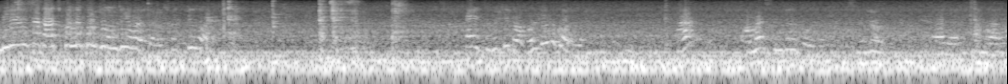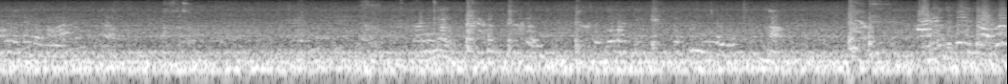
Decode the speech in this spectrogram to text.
মিলেমিশে কাজ করলে খুব জলদি হয়ে যায় সত্যি কথা। এই তুমি কি ডবল ডিম করবে? হ্যাঁ? আমার সিঙ্গেল করবে। না আরে তুমি ডবল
